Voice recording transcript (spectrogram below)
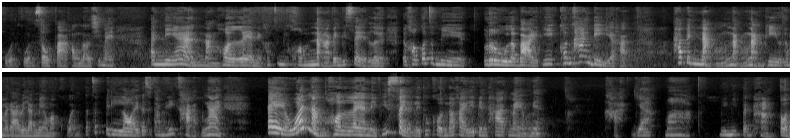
ขวนขวนโซฟาของเราใช่ไหมอันนี้หนังฮอลแลนด์เนี่ยเขาจะมีความหนาเป็นพิเศษเลย แล้วเขาก็จะมี รูระบายที่ค่อนข้างดีอะค่ะ ถ้าเป็นหนังหนังหนังพียูธรรมดาเวลาแมวมาขวน ก็จะเป็นรอยก็จะทำให้ขาดง่าย แต่ว่าหนังฮอลแลนด์เนี่ยพิเศษเลยทุกคนถ้าใครที่เป็นทาสแมวเนี่ย ขาดยากมาก ไม่มีปัญหาต่อน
